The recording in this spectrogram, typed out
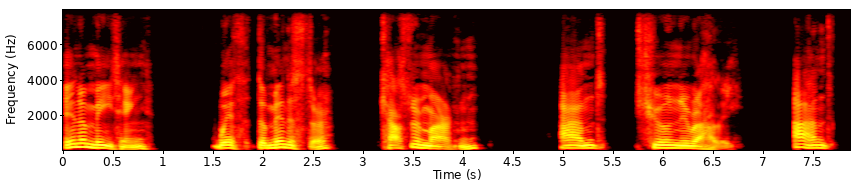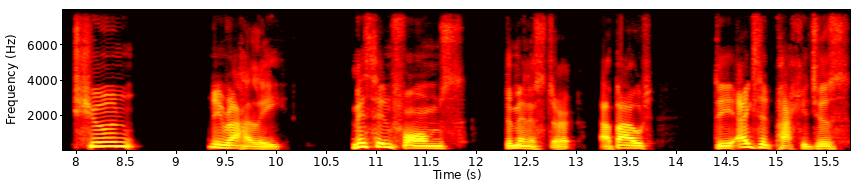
in a meeting with the Minister, Catherine Martin, and Siún Ní Raghallaigh. And Siún Ní Raghallaigh misinforms the Minister about the exit packages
